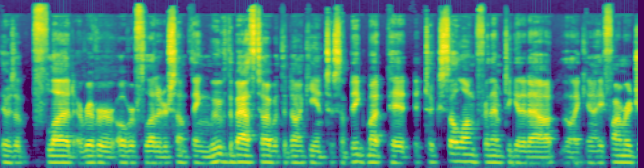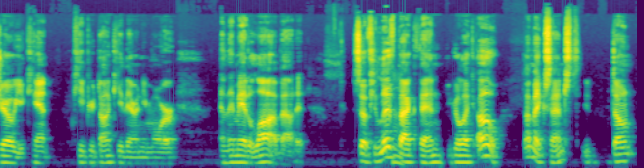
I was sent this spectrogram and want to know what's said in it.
There was a flood, a river overflooded or something, moved the bathtub with the donkey into some big mud pit. It took so long for them to get it out. Like, you know, hey, Farmer Joe, you can't keep your donkey there anymore. And they made a law about it. So if you live Hmm. back then, you go like, oh, that makes sense. You don't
